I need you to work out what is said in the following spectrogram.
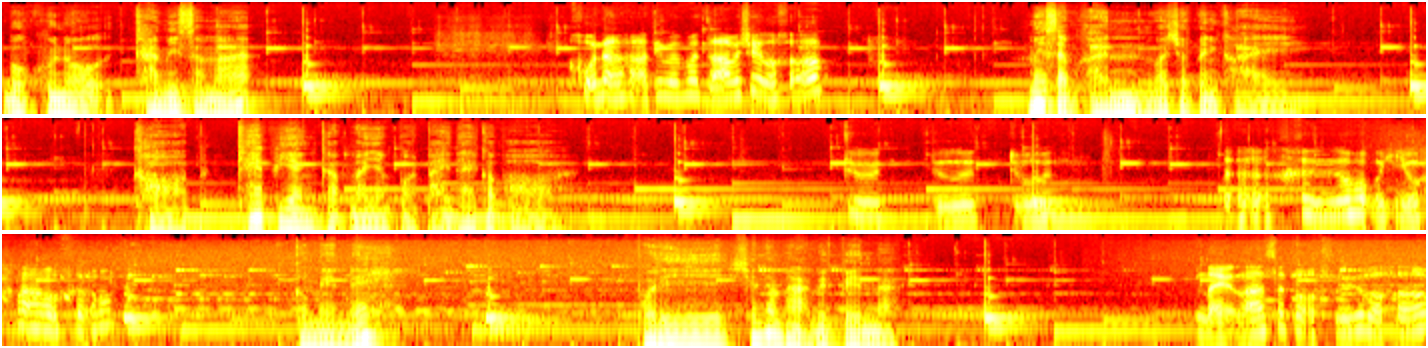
โบคุโนะคามิสมะ คุณอาหารที่เป็นพระเจ้าไม่ใช่เหรอครับ ไม่สำคัญว่าจะเป็นใคร ขอบแค่เพียงกลับมาอย่างปลอดภัยได้ก็พอ จุดจุดจุดเออคือผมหิวข้าวครับ ก็เมนเนะพอดีฉันทำอาหารไม่เป็นน่ะ ไหนร้านสะดวกซื้อเหรอครับ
